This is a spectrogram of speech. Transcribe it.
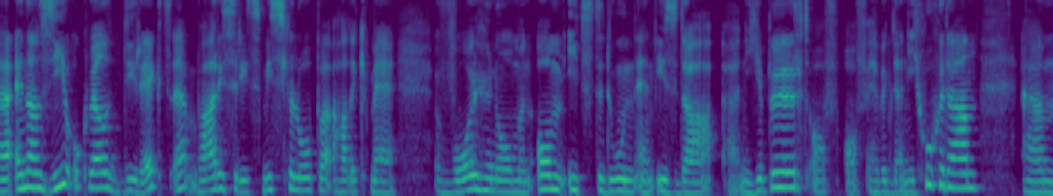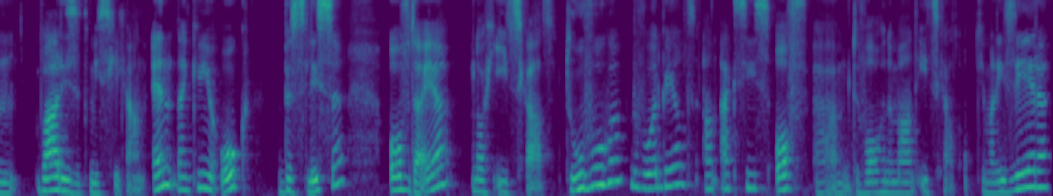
Uh, en dan zie je ook wel direct, hè, waar is er iets misgelopen? Had ik mij voorgenomen om iets te doen en is dat uh, niet gebeurd? Of, of heb ik dat niet goed gedaan? Um, waar is het misgegaan? En dan kun je ook beslissen of dat je nog iets gaat toevoegen, bijvoorbeeld, aan acties. Of um, de volgende maand iets gaat optimaliseren.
